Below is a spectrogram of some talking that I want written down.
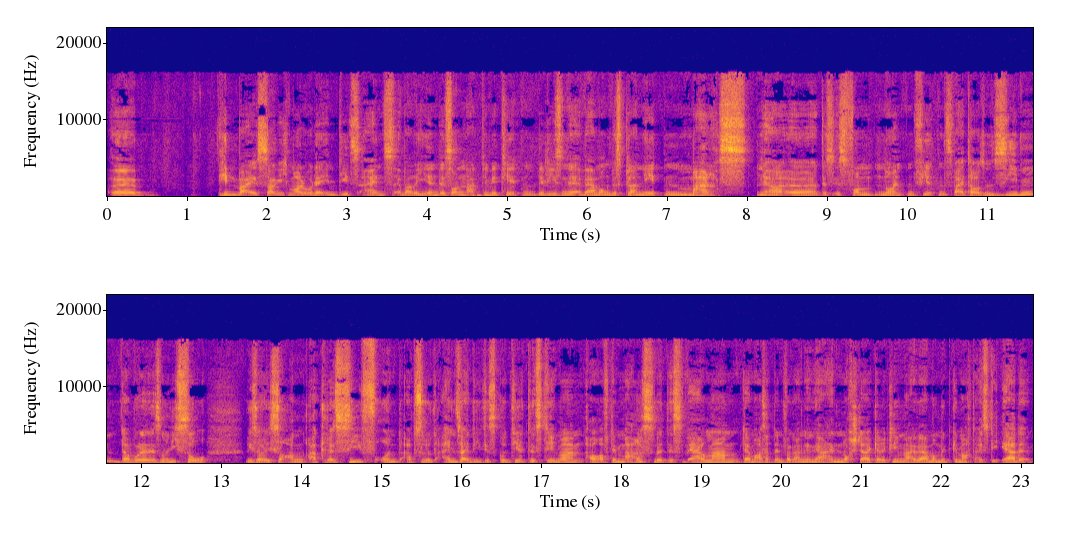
Äh, Hinweis, sage ich mal, oder Indiz 1, variierende Sonnenaktivitäten, bewiesene Erwärmung des Planeten Mars. Ja, äh, das ist vom 9.4.2007. Da wurde das noch nicht so, wie soll ich sagen, aggressiv und absolut einseitig diskutiert, das Thema. Auch auf dem Mars wird es wärmer. Der Mars hat im vergangenen Jahr eine noch stärkere Klimaerwärmung mitgemacht als die Erde.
